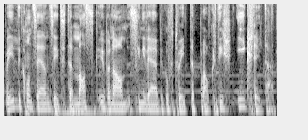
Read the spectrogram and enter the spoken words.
weil der Konzern seit der Musk-Übernahme seine Werbung auf Twitter praktisch eingestellt hat.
